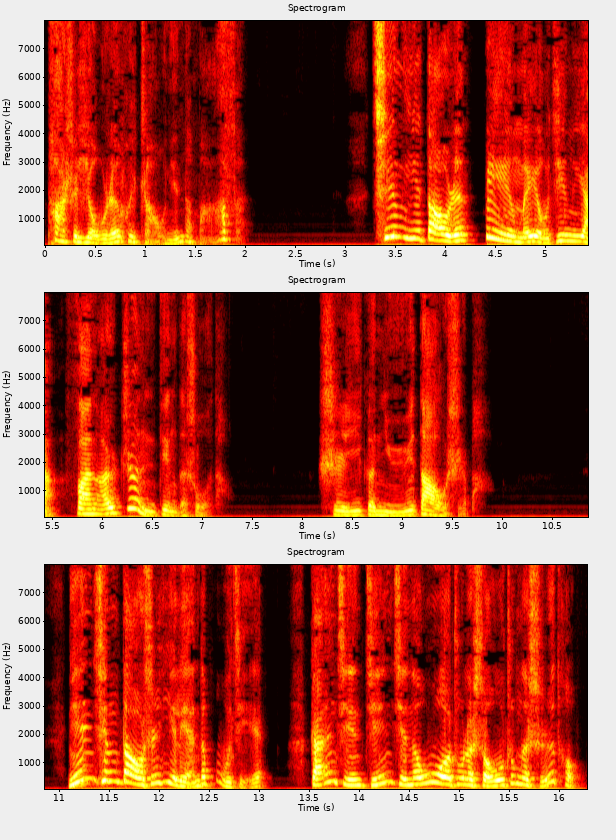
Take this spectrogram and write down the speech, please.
怕是有人会找您的麻烦。”青衣道人并没有惊讶。反而镇定地说道：“是一个女道士吧？”年轻道士一脸的不解，赶紧紧紧地握住了手中的石头。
